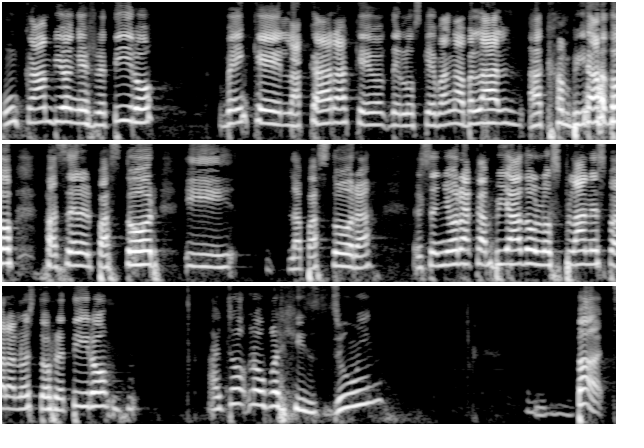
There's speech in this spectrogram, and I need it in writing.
un cambio en el retiro. Ven que la cara que, de los que van a hablar ha cambiado para ser el pastor y la pastora. El Señor ha cambiado los planes para nuestro retiro. I don't know what he's doing, but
